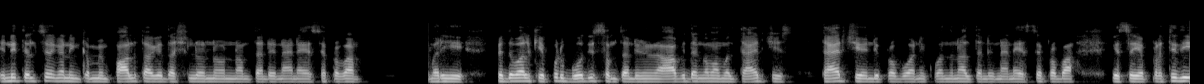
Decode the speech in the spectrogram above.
ఎన్ని తెలిసినా కానీ ఇంకా మేము పాలు తాగే దశలోనే ఉన్నాం తండ్రి నాయన ఎస్ఏ ప్రభా. మరి పెద్దవాళ్ళకి ఎప్పుడు బోధిస్తాం తండ్రి నేను ఆ విధంగా మమ్మల్ని తయారు చేసి తయారు చేయండి ప్రభు నీకు వందనాలు తండ్రి నాయన ఎస్ఏ ప్రభా. ఎస్ఐ ప్రతిదీ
